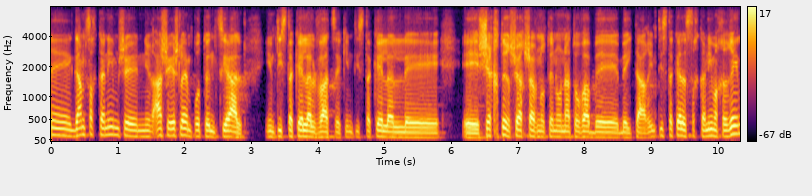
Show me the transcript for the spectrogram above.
uh, גם שחקנים שנראה שיש להם פוטנציאל, אם תסתכל על ואצק, אם תסתכל על uh, שכטר שעכשיו נותן עונה טובה בביתר, אם תסתכל על שחקנים אחרים,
